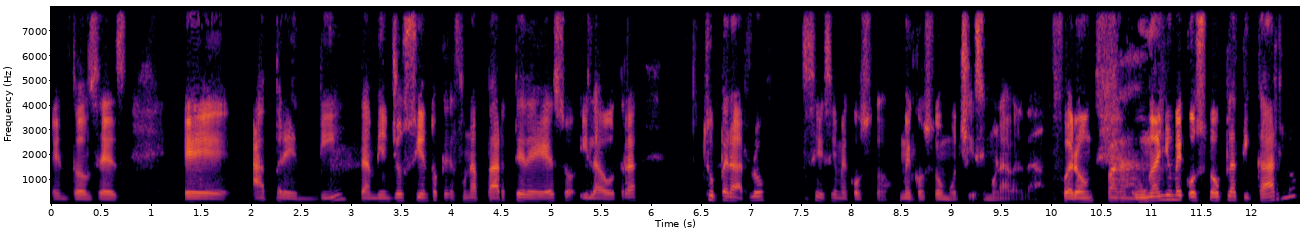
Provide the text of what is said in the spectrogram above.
Entonces, eh, aprendí, también yo siento que fue una parte de eso y la otra, superarlo, sí, sí me costó, me costó muchísimo, la verdad. Fueron, para, un año me costó platicarlo,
